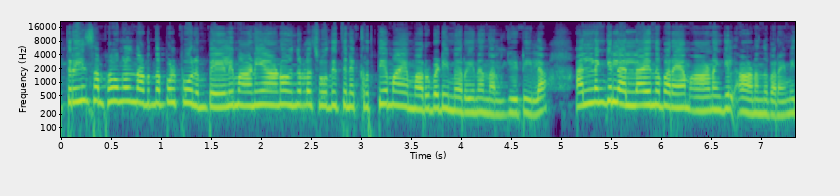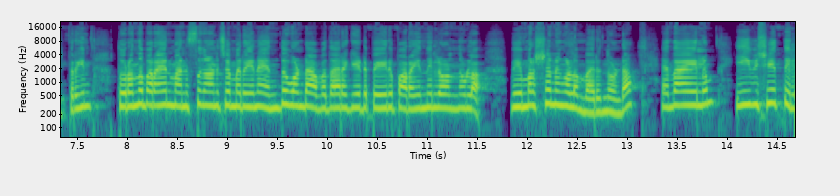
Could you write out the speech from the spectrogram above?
ഇത്രയും സംഭവങ്ങൾ നടന്നപ്പോൾ പോലും പേളി മാണിയാണോ എന്നുള്ള ചോദ്യത്തിന് കൃത്യമായ മറുപടി മെറീന നൽകിയിട്ടില്ല. അല്ലെങ്കിൽ അല്ല എന്ന് പറയാം ആണെങ്കിൽ ആണെന്ന് പറയാം. ഇത്രയും തുറന്നു പറയാൻ മനസ്സ് കാണിച്ച മെറീന എന്തുകൊണ്ട് അവതാരകയുടെ പേര് പറയുന്നില്ല എന്നുള്ള വിമർശനങ്ങളും വരുന്നുണ്ട്. എന്തായാലും ഈ വിഷയത്തിൽ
